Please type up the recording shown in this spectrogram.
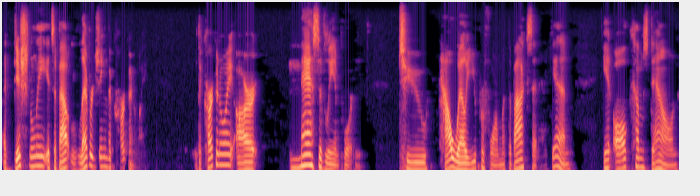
Additionally, it's about leveraging the Carcanoi. The Carcanoi are massively important to how well you perform with the box set. And again, it all comes down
